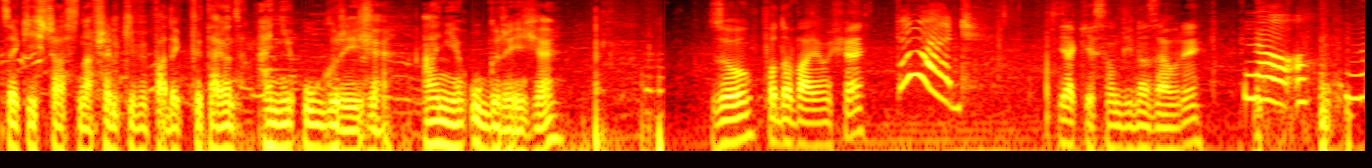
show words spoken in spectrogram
co jakiś czas na wszelki wypadek pytając, a nie ugryzie, a nie ugryzie. Zu, podobają się? Tak. Jakie są dinozaury? No, no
